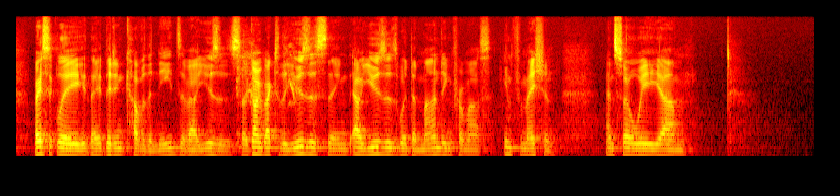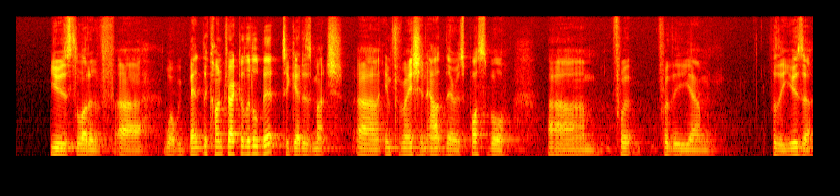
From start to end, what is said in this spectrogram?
basically, they, they didn't cover the needs of our users. So going back to the users thing, our users were demanding from us information. And so we um, used a lot of, uh, well, we bent the contract a little bit to get as much uh, information out there as possible um, for, for, the, um, for the user.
